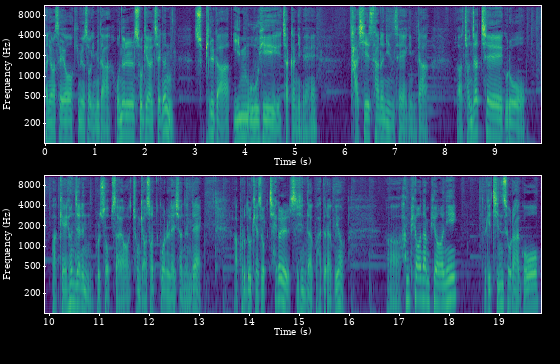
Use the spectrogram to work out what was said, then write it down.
안녕하세요. 김효석입니다. 오늘 소개할 책은 수필가 임우희 작가님의 다시 사는 인생입니다. 어, 전자책으로 밖에 현재는 볼 수 없어요. 총 6권을 내셨는데 앞으로도 계속 책을 쓰신다고 하더라고요. 어, 한편 한 편이 되게 진솔하고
